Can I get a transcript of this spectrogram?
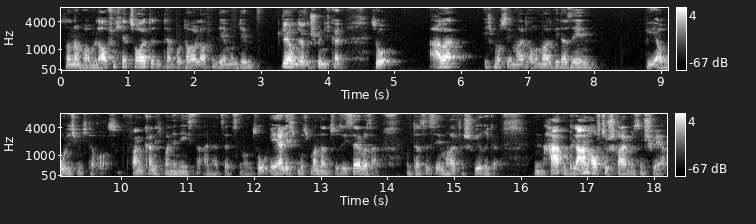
sondern warum laufe ich jetzt heute den Tempo-Dauerlauf in dem und dem, der und der Geschwindigkeit. So, aber ich muss eben halt auch immer wieder sehen, wie erhole ich mich daraus? Wann kann ich meine nächste Einheit setzen? Und so ehrlich muss man dann zu sich selber sein. Und das ist eben halt das Schwierige. Einen harten Plan aufzuschreiben ist nicht schwer.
